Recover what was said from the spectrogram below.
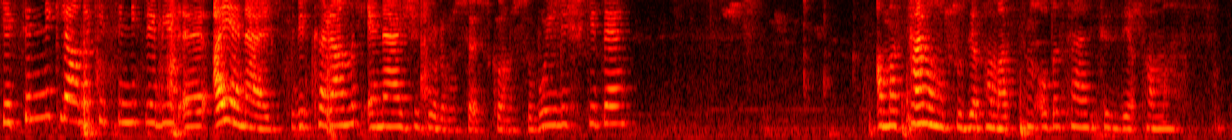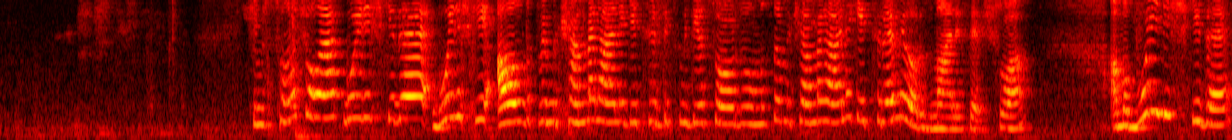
Kesinlikle ama kesinlikle bir e, ay enerjisi, bir karanlık enerji durumu söz konusu bu ilişkide. Ama sen onsuz yapamazsın, o da sensiz yapamaz. Şimdi sonuç olarak bu ilişkide bu ilişkiyi aldık ve mükemmel hale getirdik mi diye sorduğumuzda mükemmel hale getiremiyoruz maalesef şu an. Ama bu ilişkide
